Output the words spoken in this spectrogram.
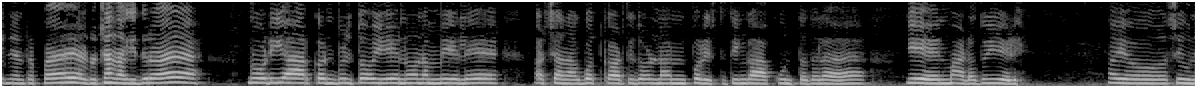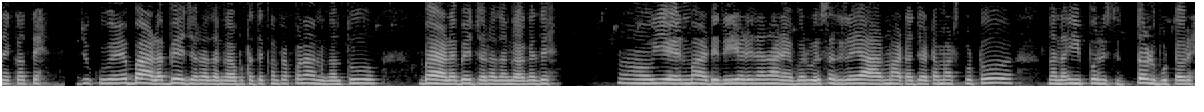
ಇನ್ನೇನ್ರಪ್ಪ ಎಲ್ಲರೂ ಚೆನ್ನಾಗಿದ್ದೀರಾ? ನೋಡಿ, ಯಾರು ಕಂಡು ಬೀಳ್ತೋ ಏನೋ ನಮ್ಮ ಮೇಲೆ. ಅಷ್ಟು ಚೆನ್ನಾಗಿ ಬದುಕಾಡ್ತಿದ್ದವಳು ನನ್ನ ಪರಿಸ್ಥಿತಿ ಹಿಂಗೆ ಕುಂತದಲ್ಲ. ಏನು ಮಾಡೋದು ಹೇಳಿ. ಅಯ್ಯೋ, ಶಿವನೇ ಕತೆ. ನಿಜಕ್ಕೂ ಭಾಳ ಬೇಜಾರಾದಂಗೆ ಆಗ್ಬಿಟ್ಟದೆ ಕಣ್ರಪ್ಪ. ನನಗಂತೂ ಭಾಳ ಬೇಜಾರಾದಂಗೆ ಆಗದೆ. ಏನು ಮಾಡಿರಿ ಹೇಳಿ. ನಾನು ಹಣೆ ಬರ್ಬೇಕು ಸರಿಲ್ಲ ಯಾರು ಮಾಟ ಜಾಟ ಮಾಡಿಸ್ಬಿಟ್ಟು ನನ್ನ ಈ ಪರಿಸ್ಥಿತಿ ತಳ್ಳಿಬಿಟ್ಟವ್ರೆ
